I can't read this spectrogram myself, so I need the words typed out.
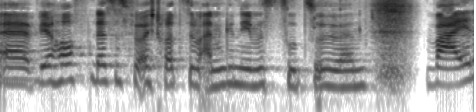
äh, wir hoffen, dass es für euch trotzdem angenehm ist zuzuhören. Weil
